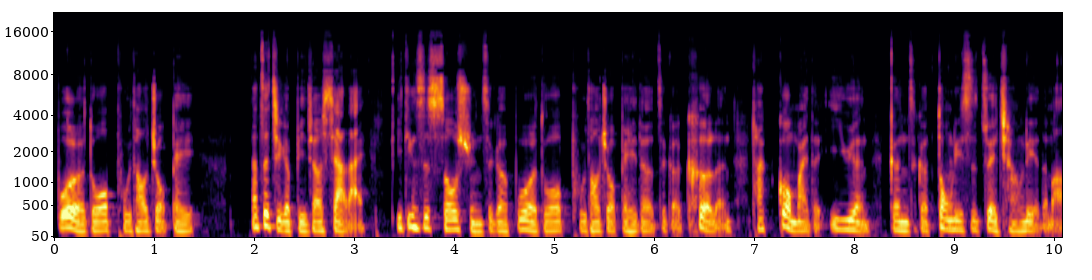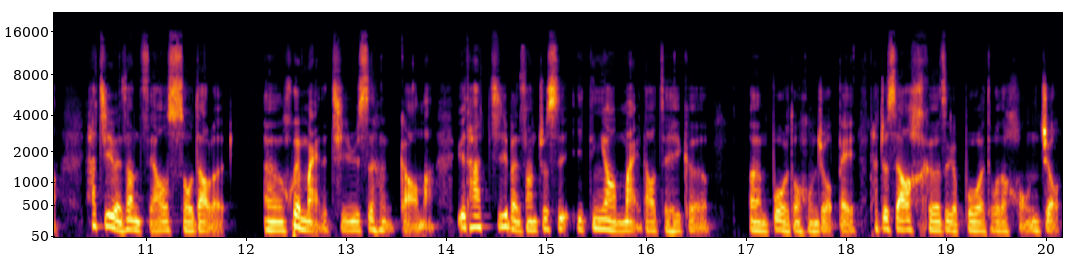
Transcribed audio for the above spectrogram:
波尔多葡萄酒杯。那这几个比较下来，一定是搜寻这个波尔多葡萄酒杯的这个客人，他购买的意愿跟这个动力是最强烈的嘛？他基本上只要收到了，嗯，会买的几率是很高嘛？因为他基本上就是一定要买到这一个，嗯，波尔多红酒杯，他就是要喝这个波尔多的红酒。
